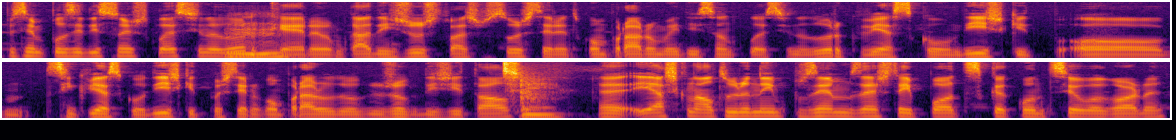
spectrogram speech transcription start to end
por exemplo, as edições de colecionador, Uhum. que era um bocado injusto para as pessoas terem de comprar uma edição de colecionador que viesse com um disco, e, ou sim, que viesse com o disco e depois terem de comprar o, o jogo digital. Sim. Uh, e acho que na altura nem pusemos esta hipótese que aconteceu agora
